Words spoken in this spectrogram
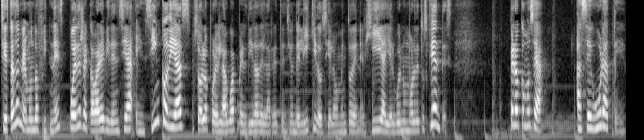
si estás en el mundo fitness, puedes recabar evidencia en 5 días solo por el agua perdida de la retención de líquidos y el aumento de energía y el buen humor de tus clientes. Pero como sea, asegúrate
